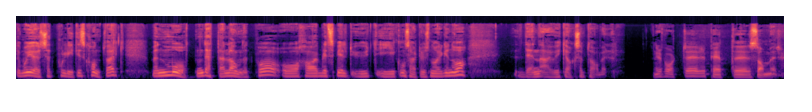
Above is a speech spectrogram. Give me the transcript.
Det må gjøres et politisk håndverk, men måten dette er landet på og har blitt spilt ut i Konserthus-Norge nå, den er jo ikke akseptabel. Reporter Peter Sommer.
